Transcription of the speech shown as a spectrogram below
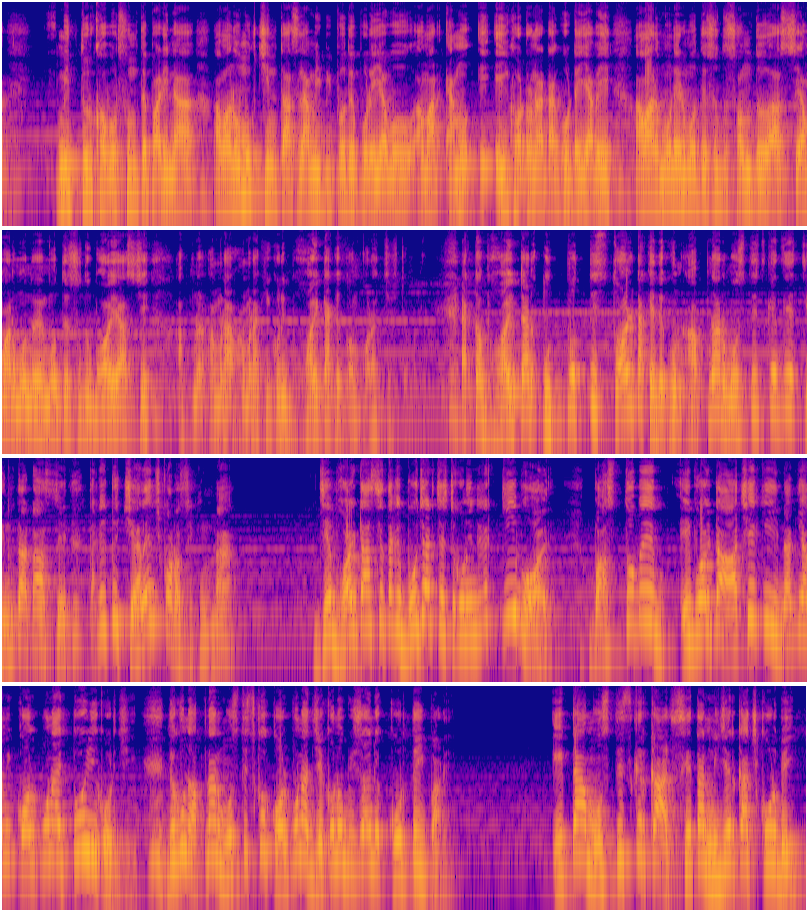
মৃত্যুর খবর শুনতে পারি না, আমার অমুক চিন্তা আসলে আমি বিপদে পড়ে যাব, আমার এমন এই ঘটনাটা ঘটে যাবে, আমার মনের মধ্যে শুধু সন্দেহ আসছে, আমার মনের মধ্যে শুধু ভয় আসছে, আপনার, আমরা আমরা কি করি? ভয়টাকে কম করার চেষ্টা করি। একটা ভয়টার উৎপত্তি স্থলটাকে দেখুন, আপনার মস্তিষ্কে যে চিন্তাটা আসছে, তাকে একটু চ্যালেঞ্জ করা শিখুন না। যে ভয়টা আসছে, তাকে বোঝার চেষ্টা করুন, এটা কী ভয়? বাস্তবে এই ভয়টা আছে কি, নাকি আমি কল্পনায় তৈরি করছি? দেখুন, আপনার মস্তিষ্ক কল্পনা যে কোনো বিষয় নিয়ে করতেই পারে। এটা মস্তিষ্কের কাজ, সে তার নিজের কাজ করবেই।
